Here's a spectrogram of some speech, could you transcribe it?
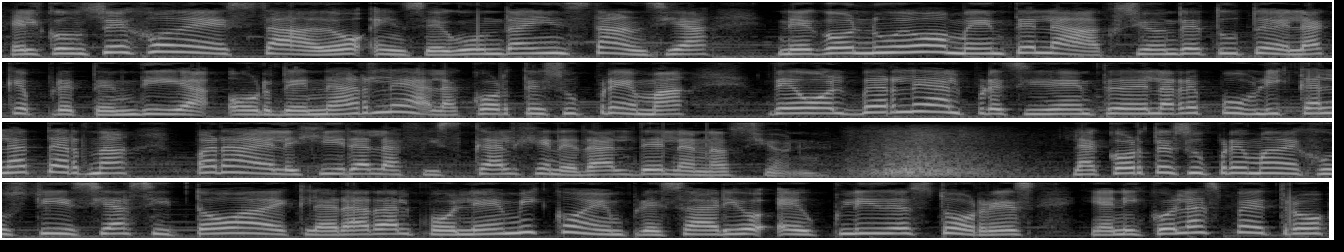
El Consejo de Estado, en segunda instancia, negó nuevamente la acción de tutela que pretendía ordenarle a la Corte Suprema devolverle al presidente de la República la terna para elegir a la fiscal general de la Nación. La Corte Suprema de Justicia citó a declarar al polémico empresario Euclides Torres y a Nicolás Petro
